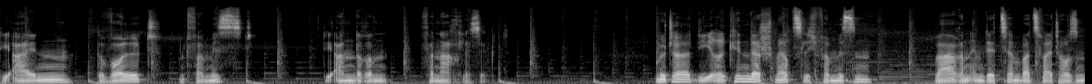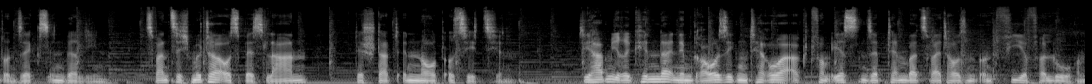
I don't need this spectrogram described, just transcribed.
Die einen gewollt und vermisst, die anderen vernachlässigt. Mütter, die ihre Kinder schmerzlich vermissen, waren im Dezember 2006 in Berlin. 20 Mütter aus Beslan, der Stadt in Nordossetien. Sie haben ihre Kinder in dem grausigen Terrorakt vom 1. September 2004 verloren.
